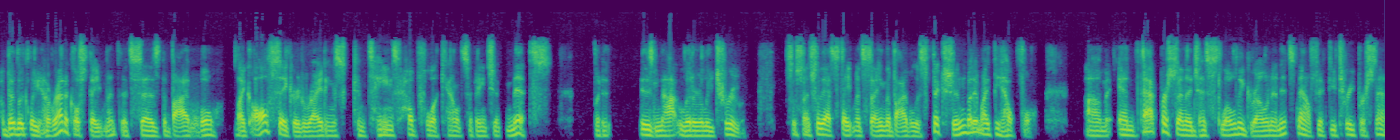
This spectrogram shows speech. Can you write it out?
a biblically heretical statement that says the Bible, like all sacred writings, contains helpful accounts of ancient myths, but it is not literally true. So essentially, that statement saying the Bible is fiction, but it might be helpful. Um, and that percentage has slowly grown, and it's now 53%.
